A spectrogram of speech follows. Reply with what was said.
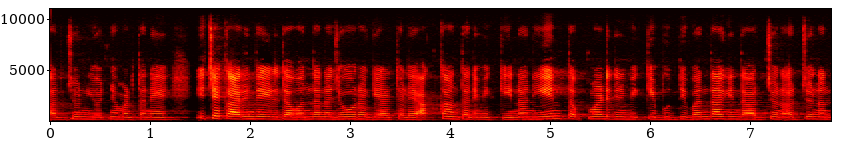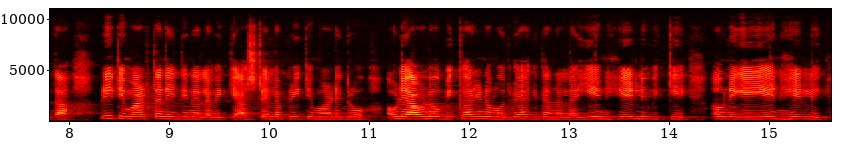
ಅರ್ಜುನ್ ಯೋಚನೆ ಮಾಡ್ತಾನೆ. ಈಚೆ ಕಾರಿಂದ ಇಳಿದ ವಂದನ ಜೋರಾಗಿ ಹೇಳ್ತಾಳೆ, ಅಕ್ಕ ಅಂತಾನೆ ವಿಕ್ಕಿ. ನಾನು ಏನು ತಪ್ಪು ಮಾಡಿದ್ದೀನಿ ವಿಕ್ಕಿ? ಬುದ್ಧಿ ಬಂದಾಗಿಂದ ಅರ್ಜುನ್ ಅರ್ಜುನ್ ಅಂತ ಪ್ರೀತಿ ಮಾಡ್ತಾನೆ ಇದ್ದೀನಲ್ಲ ವಿಕ್ಕಿ. ಅಷ್ಟೆಲ್ಲ ಪ್ರೀತಿ ಮಾಡಿದ್ರು. ಅವಳು ಅವಳೋ ಬಿಕಾರಿನ ಮದುವೆ ಆಗಿದ್ದಾನಲ್ಲ. ಏನು ಹೇಳಿ ವಿಕ್ಕಿ? ಅವನಿಗೆ ಏನು ಹೇಳಲಿ?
